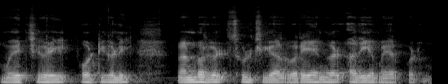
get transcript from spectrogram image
முயற்சிகளில் போட்டிகளில் நண்பர்கள் சூழ்ச்சியால் விரயங்கள் அதிகம் ஏற்படும்.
